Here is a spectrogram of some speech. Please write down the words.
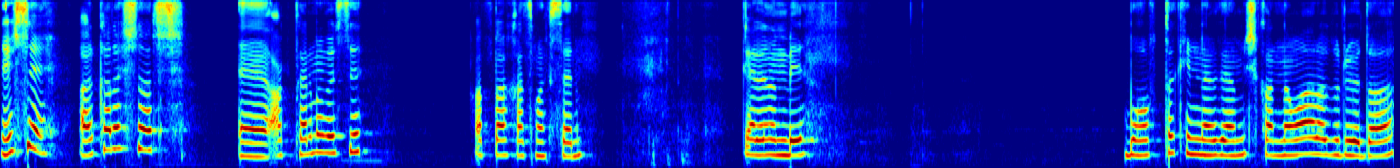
Neyse arkadaşlar e, aktarma gösteri hatta katmak isterim. Gelelim bir. Bu hafta kimler gelmiş? Cannavaro duruyor daha.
